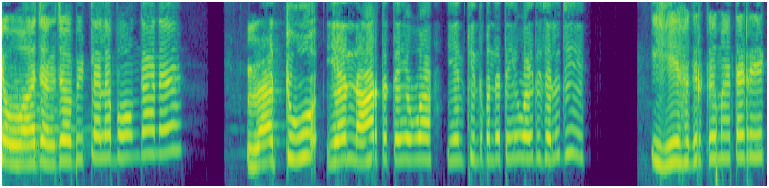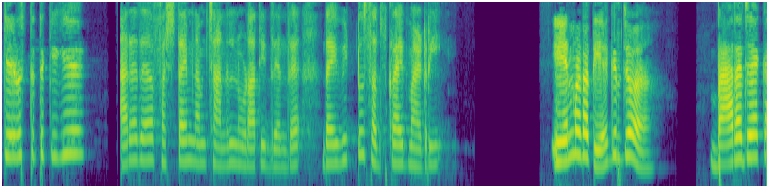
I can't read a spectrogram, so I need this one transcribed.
ಯವ್ವ ಜಲಜ ಬಿಟ್ಲಲ್ಲ ಬೋಂಗಾನ? ಯಾತು ಏನ್ ನಾರ್ತತೆ ಯವ್ವ? ಏನ್ ತಿಂದು ಬಂದತೆ ಯವ್ವ ಇದು ಜಲಜಿ? ಏ ಹಗರ್ಕ ಮಾತಾಡ್ರಿ ಕೇಳಿಸ್ತತಿಕಿಗೆ ಯಾರ್ಯಾರ ಫಸ್ಟ್ ಟೈಮ್ ನಮ್ಮ ಚಾನಲ್ ನೋಡಾತಿದ್ರೆ ಅಂದ್ರೆ ದಯವಿಟ್ಟು ಸಬ್ಸ್ಕ್ರೈಬ್ ಮಾಡ್ರಿ. ಏನ್ ಮಾಡತಿ ಗಿರ್ಜಾ ಬಾರ ಜಯಕ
